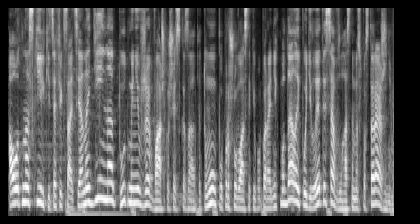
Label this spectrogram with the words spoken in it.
А от наскільки ця фіксація надійна, тут мені вже важко щось сказати. Тому попрошу власників попередніх моделей поділитися власними спостереженнями,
